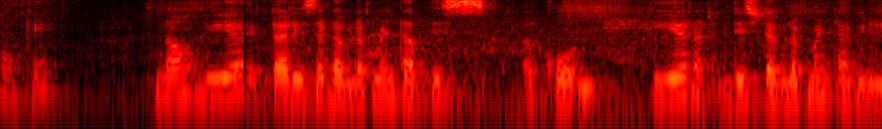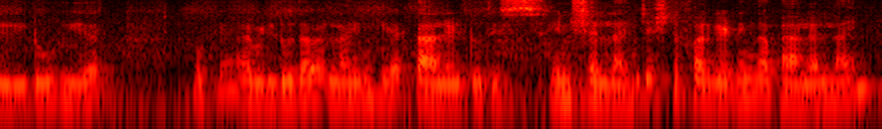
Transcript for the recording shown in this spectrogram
Okay? Now here there is a development of this uh, cone. Here this development I will do here. Okay? I will do the line here parallel to this initial line. Just for getting the parallel line.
